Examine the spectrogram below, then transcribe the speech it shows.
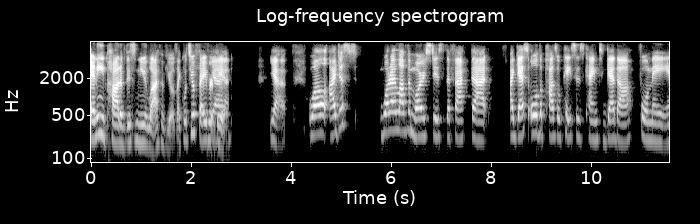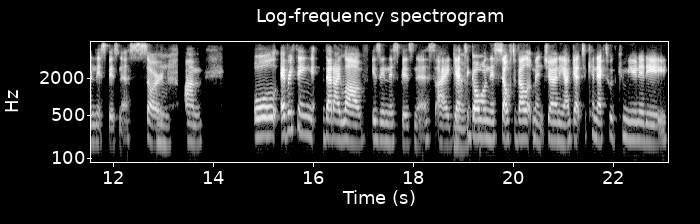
any part of this new life of yours. Like, what's your favorite yeah. bit? Yeah. Well, I just, what I love the most is the fact that I guess all the puzzle pieces came together for me in this business. So, mm. um, all everything that I love is in this business. I get yeah. to go on this self development journey. I get to connect with community.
